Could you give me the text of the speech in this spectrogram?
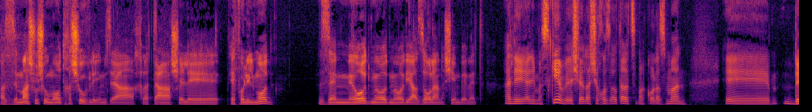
אז זה משהו שהוא מאוד חשוב לי, אם זה ההחלטה של אה, איפה ללמוד, זה מאוד מאוד מאוד יעזור לאנשים באמת. אני, אני מסכים, ויש שאלה שחוזרת על עצמה כל הזמן. אה, ב...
